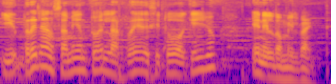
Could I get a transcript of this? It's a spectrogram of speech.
y relanzamiento en las redes y todo aquello en el 2020.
